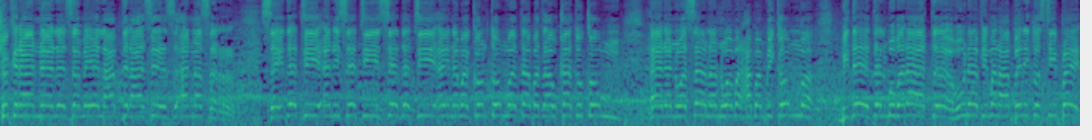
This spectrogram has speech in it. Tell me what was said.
شكرا لزميل عبد العزيز النصر. سيداتي انساتي سادتي أينما كنتم طابت أوقاتكم أهلا وسهلا ومرحبا بكم. بداية المباراة هنا في ملعب بينيتو ستيربي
